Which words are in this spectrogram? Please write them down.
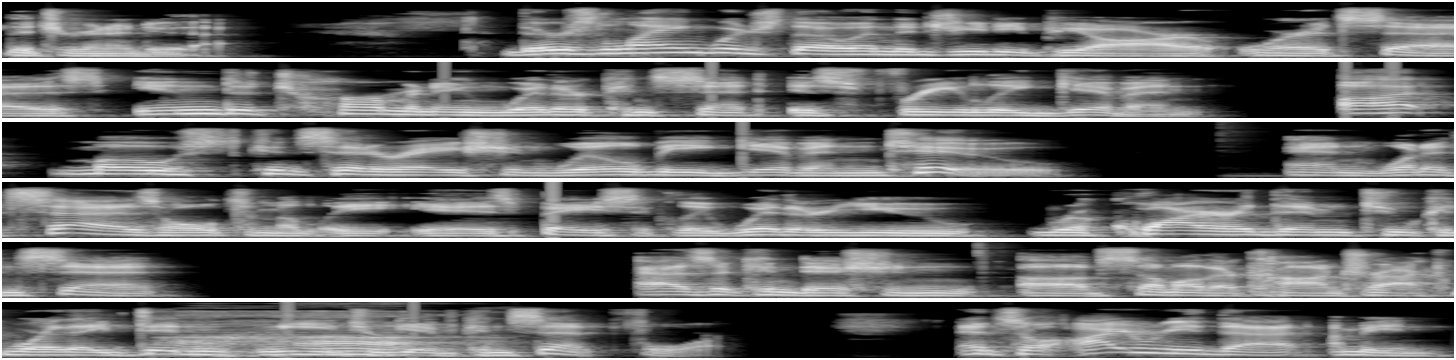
that you're going to do that. There's language, though, in the GDPR where it says, in determining whether consent is freely given, utmost consideration will be given to. And what it says ultimately is basically whether you require them to consent as a condition of some other contract where they didn't uh-huh. need to give consent for. And so I read that. I mean,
